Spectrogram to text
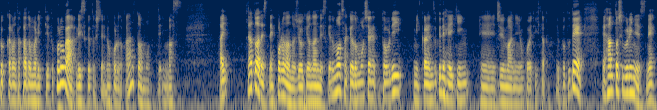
物価の高止まりっていうところがリスクとして残るのかなと思っています。はい。あとはですね、コロナの状況なんですけども、先ほど申し上げた通り、3日連続で平均、えー、10万人を超えてきたということで、えー、半年ぶりにですね、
